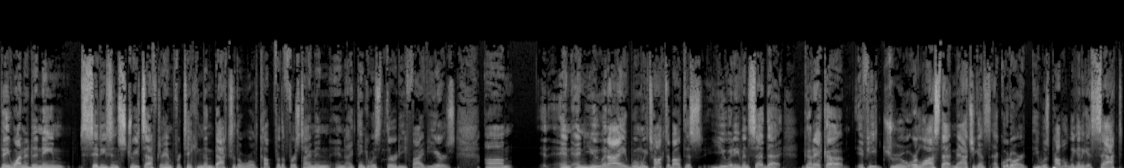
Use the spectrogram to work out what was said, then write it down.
they wanted to name cities and streets after him for taking them back to the World Cup for the first time in in I think it was 35 years. Um, and and you and I, when we talked about this, you had even said that Gareca, if he drew or lost that match against Ecuador, he was probably going to get sacked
